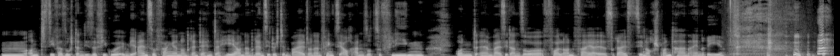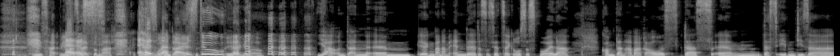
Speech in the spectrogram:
Mm, und sie versucht dann diese Figur irgendwie einzufangen und rennt ja hinterher und dann rennt sie durch den Wald und dann fängt sie auch an so zu fliegen. Und ähm, weil sie dann so voll on fire ist, reißt sie noch spontan ein Reh. halt, wie man es halt so macht. As, as vampires do. Ja, genau. Ja, und dann ähm, irgendwann am Ende, das ist jetzt der große Spoiler, kommt dann aber raus, dass, ähm, dass eben dieser,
